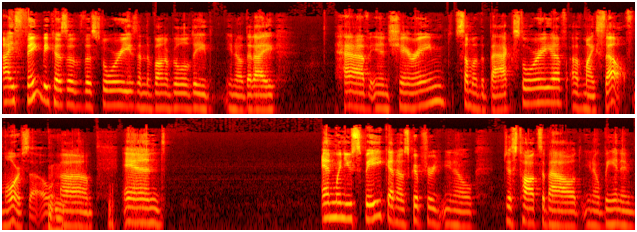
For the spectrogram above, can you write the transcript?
I think because of the stories and the vulnerability, you know, that I have in sharing some of the backstory of, of myself more so. Mm-hmm. Um, and and when you speak, I know scripture, you know, just talks about you know being an,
